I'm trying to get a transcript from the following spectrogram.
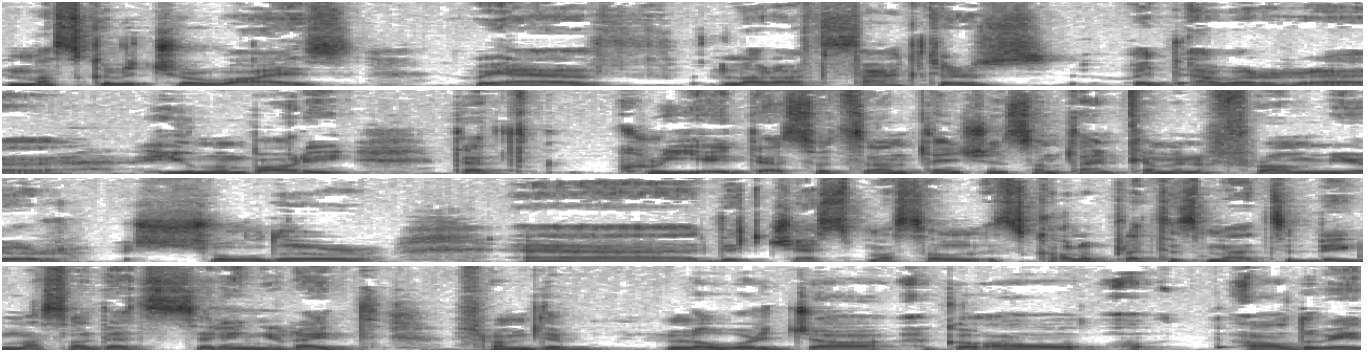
musculature wise, we have a lot of factors with our uh, human body that create that. So some tension sometimes coming from your shoulder, uh, the chest muscle. It's called a platysma. It's a big muscle that's sitting right from the lower jaw, go all all the way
